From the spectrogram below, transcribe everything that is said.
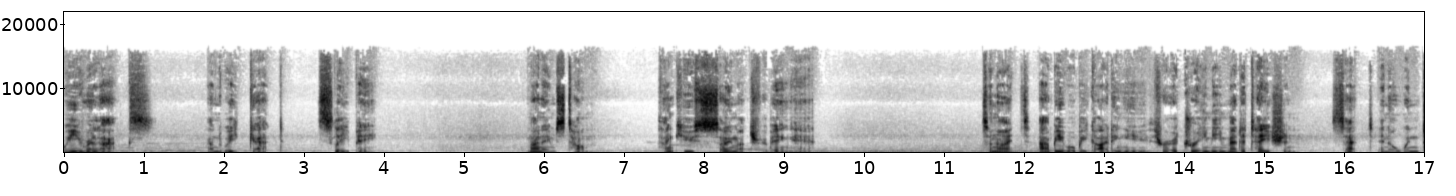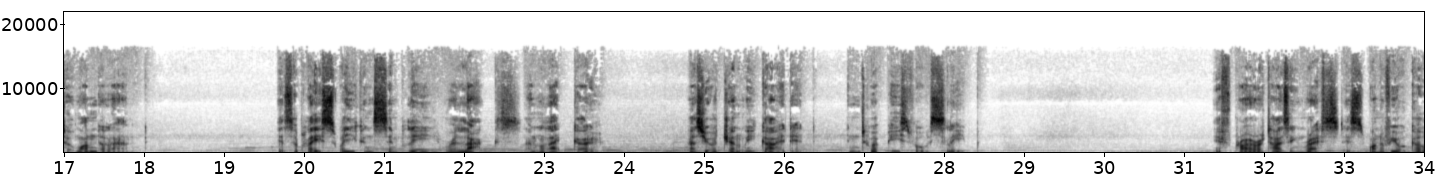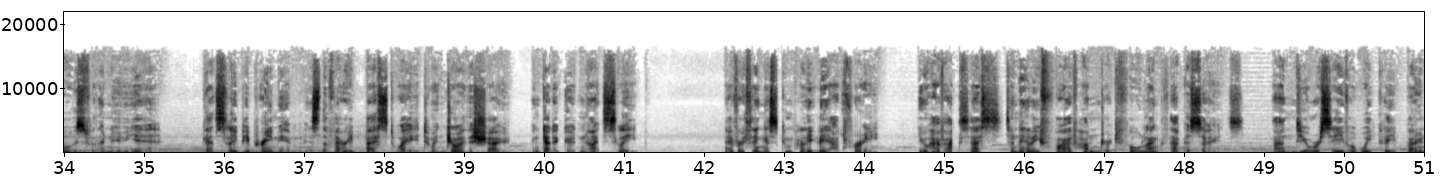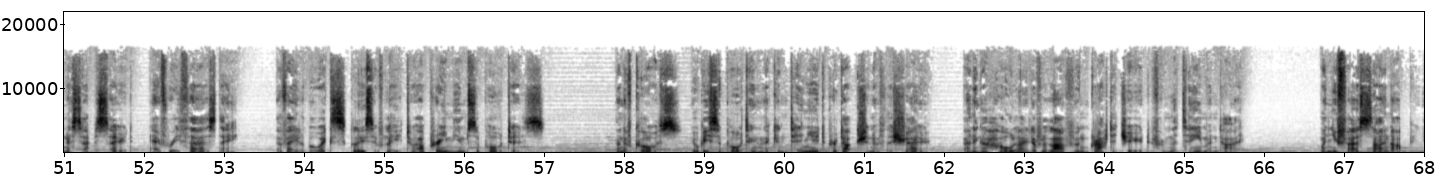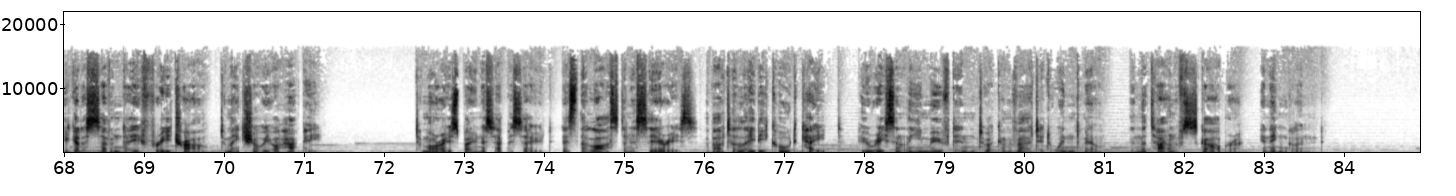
we relax, and we get sleepy. My name's Tom. Thank you so much for being here. Tonight, Abby will be guiding you through a dreamy meditation set in a winter wonderland. It's a place where you can simply relax and let go as you're gently guided into a peaceful sleep. If prioritizing rest is one of your goals for the new year, Get Sleepy Premium is the very best way to enjoy the show and get a good night's sleep. Everything is completely ad free. You'll have access to nearly 500 full length episodes, and you'll receive a weekly bonus episode every Thursday, available exclusively to our premium supporters. And of course, you'll be supporting the continued production of the show, earning a whole load of love and gratitude from the team and I. When you first sign up, you get a seven day free trial to make sure you're happy. Tomorrow's bonus episode is the last in a series about a lady called Kate who recently moved into a converted windmill in the town of Scarborough in England.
